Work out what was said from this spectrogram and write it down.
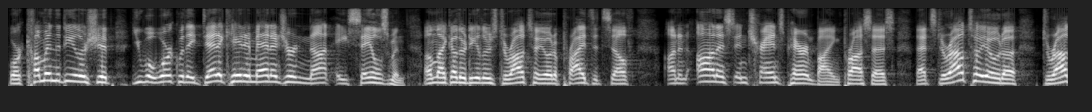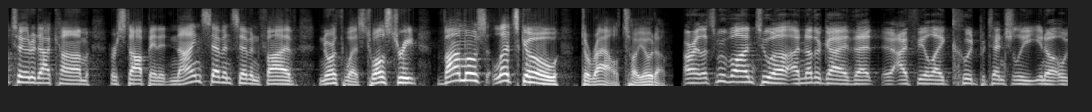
or come in the dealership, you will work with a dedicated manager, not a salesman. Unlike other dealers, Doral Toyota prides itself on an honest and transparent buying process. That's Doral Toyota, DoralToyota.com, or stop in at 9775 Northwest 12th Street. Vamos, let's go, Doral Toyota. All right, let's move on to uh, another guy that I feel like could potentially, you know,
